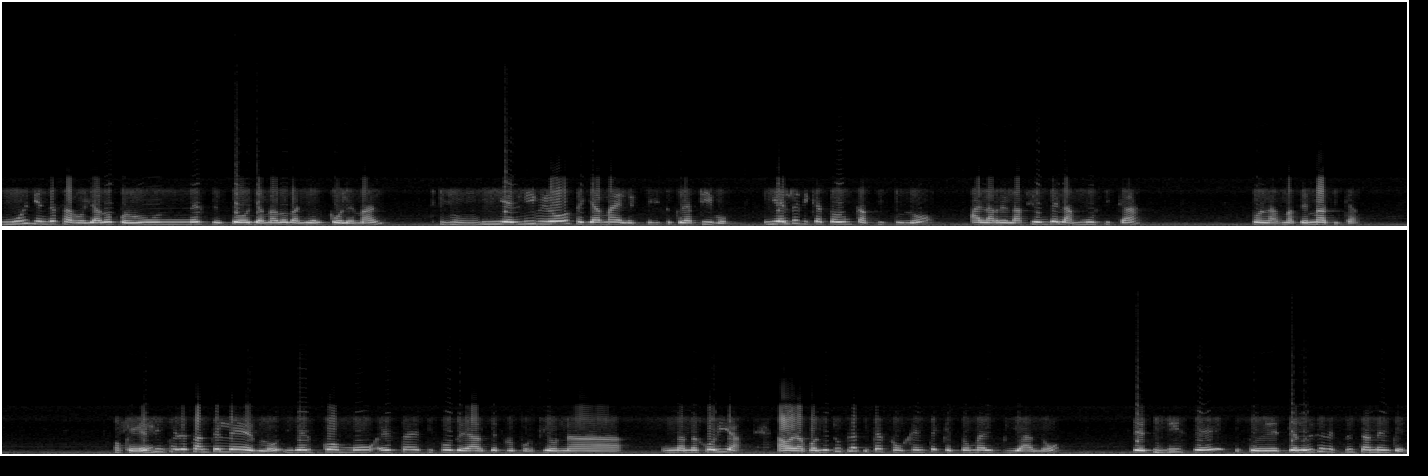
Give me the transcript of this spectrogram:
muy bien desarrollado por un escritor llamado Daniel Coleman, y el libro se llama El espíritu creativo. Y él dedica todo un capítulo a la relación de la música con las matemáticas. Okay. Es interesante leerlo y ver cómo este tipo de arte proporciona una mejoría. Ahora, cuando tú platicas con gente que toma el piano, te dice, te, te lo dicen explícitamente,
